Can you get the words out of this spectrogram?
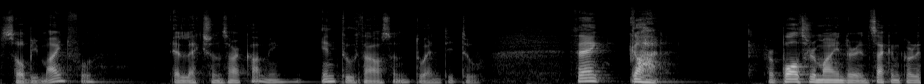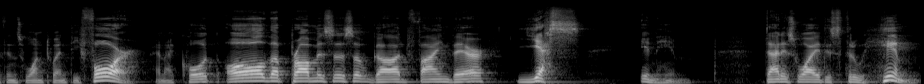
So be mindful. Elections are coming in 2022. Thank God for Paul's reminder in 2 Corinthians 1:24, and I quote, "All the promises of God find their yes in him. That is why it is through him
